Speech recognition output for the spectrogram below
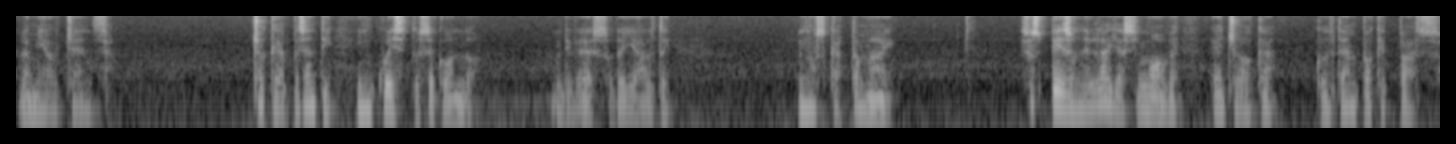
la mia urgenza. Ciò che rappresenti in questo secondo, diverso dagli altri, non scatta mai. Sospeso nell'aria si muove e gioca col tempo che passa,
